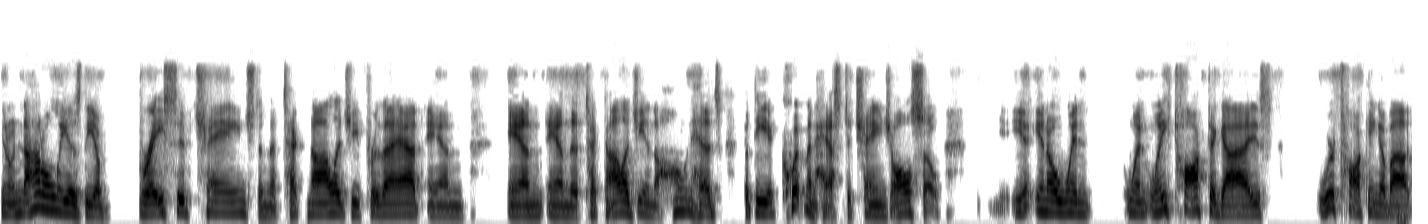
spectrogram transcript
you know, not only is the abrasive changed and the technology for that and and and the technology and the hone heads, but the equipment has to change also. You, you know, when when we talk to guys, we're talking about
